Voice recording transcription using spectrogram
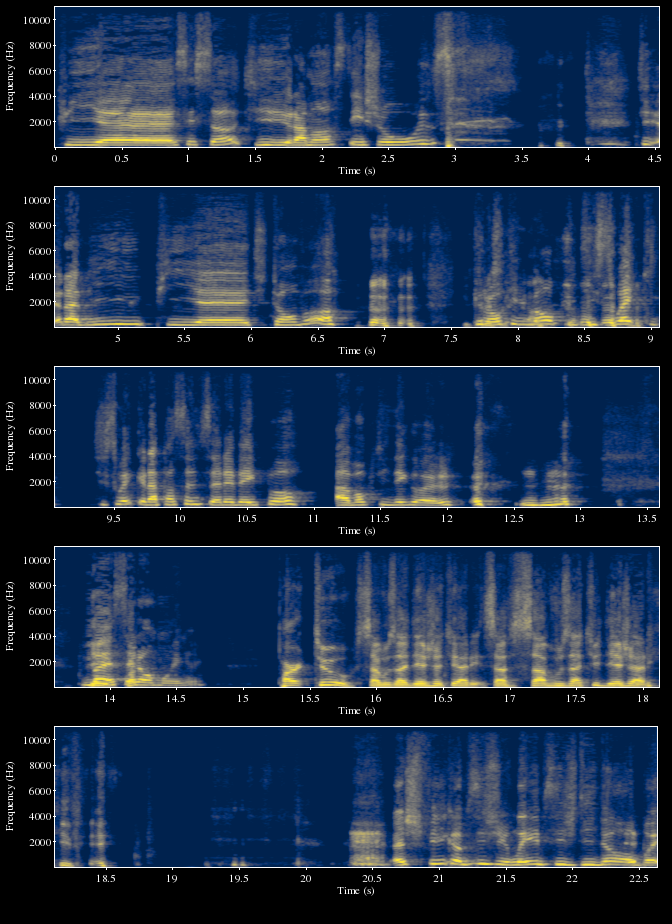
Puis euh, c'est ça, tu ramasses tes choses, tu rhabilles, puis euh, tu t'en vas tranquillement, puis tu souhaites, qu'il- tu souhaites que la personne ne se réveille pas avant que tu décolles. Mhm. ben, selon moi. Part 2, ça vous a déjà ça, ça vous a-tu déjà arrivé? Euh, Je fais comme si je suis libre, si je dis non, ben,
